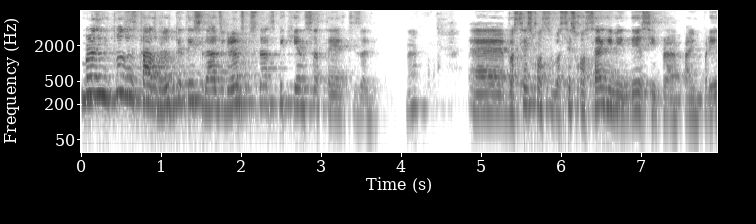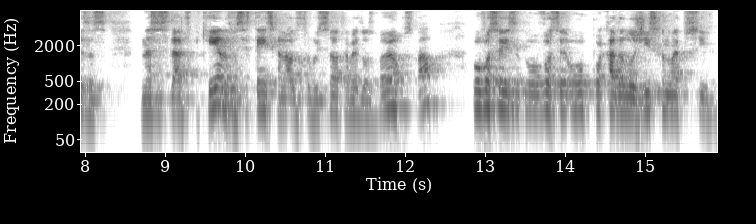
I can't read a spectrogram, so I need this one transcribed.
Brasil, em todos os estados, do Brasil tem, tem cidades grandes com cidades pequenas, satélites ali. Né? É, vocês, vocês conseguem vender assim, para empresas nessas cidades pequenas? Vocês têm esse canal de distribuição através dos bancos tal? Ou vocês, ou você, ou por cada logística não é possível?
